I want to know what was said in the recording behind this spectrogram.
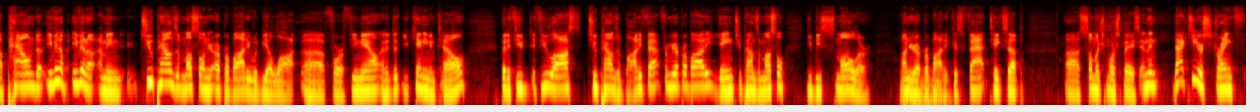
a pound of even a, even a, I mean two pounds of muscle on your upper body would be a lot uh, for a female, and it, you can't even tell. But if you if you lost two pounds of body fat from your upper body, gained two pounds of muscle, you'd be smaller on your upper body because fat takes up uh, so much more space. And then back to your strength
